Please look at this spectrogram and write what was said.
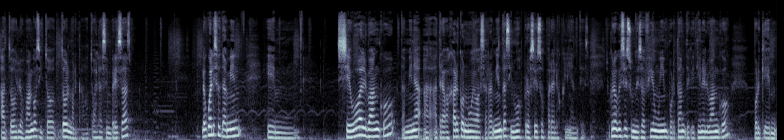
a todos los bancos y todo, todo el mercado, todas las empresas. Lo cual eso también eh, llevó al banco también a, trabajar con nuevas herramientas y nuevos procesos para los clientes. Yo creo que ese es un desafío muy importante que tiene el banco, porque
